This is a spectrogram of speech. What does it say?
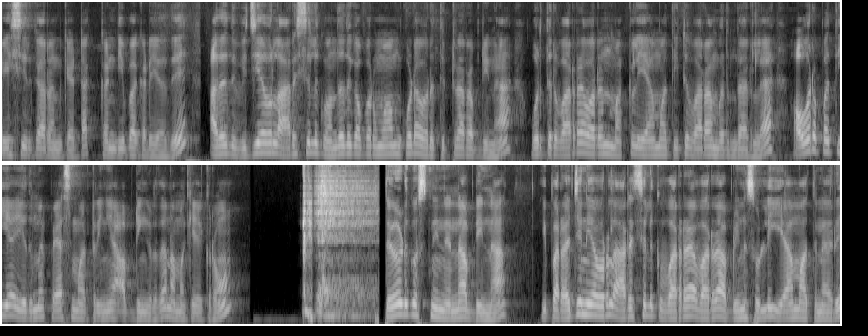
பேசியிருக்காரான்னு கேட்டால் கண்டிப்பாக கிடையாது. அதாவது விஜயாவில் அரசியலுக்கு வந்ததுக்கப்புறமாவும் கூட அவர் திட்டுறாரு அப்படின்னா ஒருத்தர் வர்ற வரன்னு மக்கள் ஏமாற்றிட்டு வராமல் இருந்தார்ல அவரை பற்றியா எதுவுமே பேச மாட்டீங்க அப்படிங்கிறத நம்ம கேட்குறோம் தேர்ட் கொஸ்டின் என்ன அப்படின்னா இப்போ ரஜினி அவர்கள் அரசியலுக்கு வர்ற வர்ற அப்படின்னு சொல்லி ஏமாத்தினார்.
